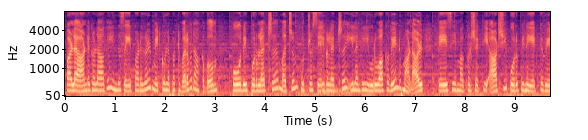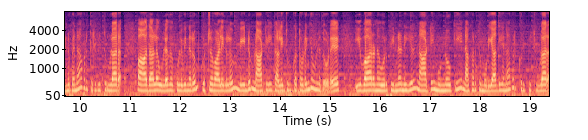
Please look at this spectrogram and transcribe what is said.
பல ஆண்டுகளாக இந்த செயற்பாடுகள் மேற்கொள்ளப்பட்டு வருவதாகவும் போதைப் பொருளற்ற மற்றும் குற்ற செயல்களற்ற இலங்கையை உருவாக்க வேண்டுமானால் தேசிய மக்கள் சக்தி ஆட்சி பொறுப்பினை ஏற்க வேண்டும் என அவர் தெரிவித்துள்ளார். பாதாள உலக குழுவினரும் குற்றவாளிகளும் மீண்டும் நாட்டில் தலை தூக்க தொடங்கியுள்ளதோடு இவ்வாறான ஒரு பின்னணியில் நாட்டை முன்னோக்கி நகர்த்த முடியாது என அவர் குறிப்பிட்டுள்ளார்.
